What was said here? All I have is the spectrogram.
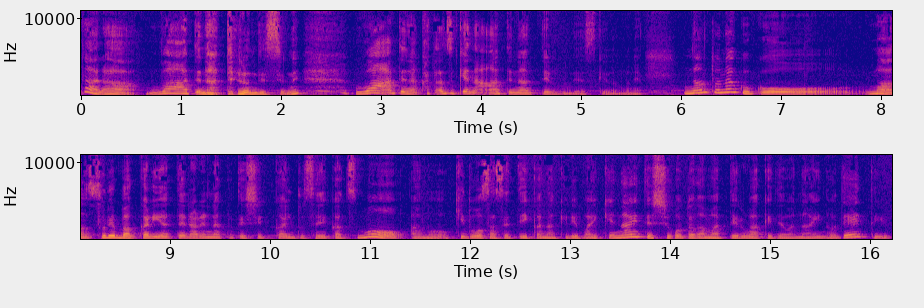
たらわーってなってるんですよね。わーってな片付けなーってなってるんですけどもねなんとなくこうまあそればっかりやってられなくてしっかりと生活もあの起動させていかなければいけないって仕事が待ってるわけではないのでっていう、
